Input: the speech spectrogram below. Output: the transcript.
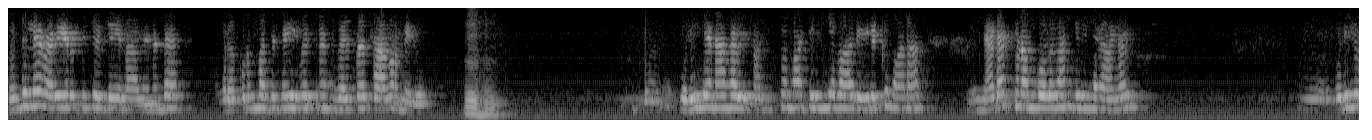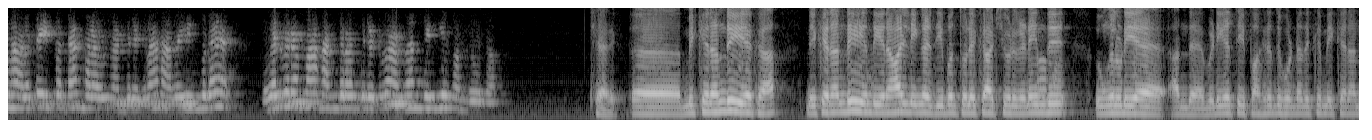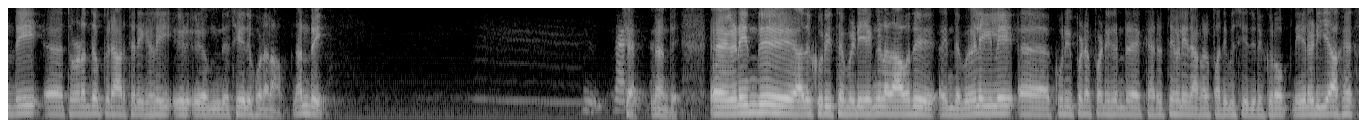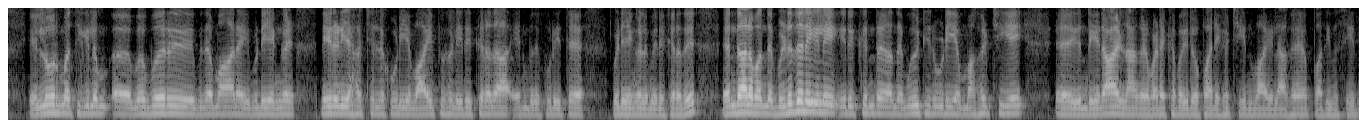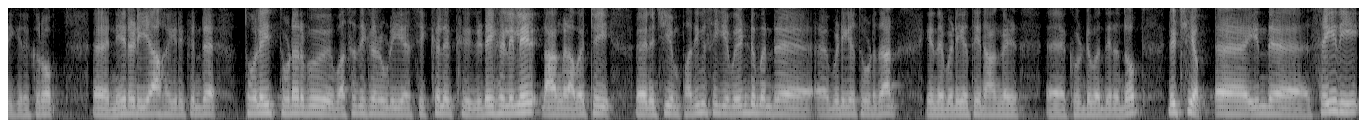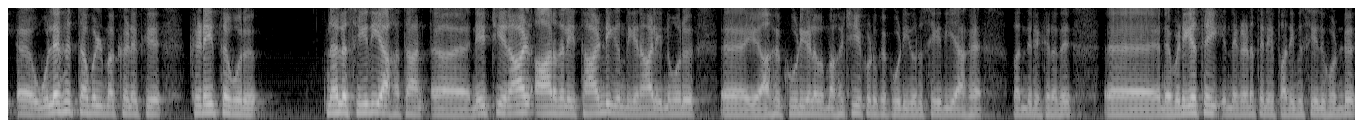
சொல்லலே வரையறுத்து சொல்லல அது எங்களோட குடும்பத்துக்கு இருபத்தி ரெண்டு வயசு சாபம் இது. ம்ஹும். வெளியில நாங்கள் சந்தோஷமா திரிஞ்சவாறு இருக்கும் ஆனா நடக்கணும் போலதான் திரும்பி நாங்கள் முடிவு காலத்தை இப்பதான் கடவுள் வந்திருக்கிறான். அதையும் கூட முதல்வரமா கண்டு வந்திருக்கிறோம் அதுதான் பெரிய சந்தோஷம். சரி. மிக்க நன்றி ஏகா. மிக்க நன்றி. இன்றைய நாள் நீங்கள் தீபம் தொலைக்காட்சியோடு இணைந்து உங்களுடைய அந்த விடயத்தை பகிர்ந்து கொண்டதுக்கு மிக்க நன்றி. தொடர்ந்து பிரார்த்தனைகளை செய்து கொள்ளலாம். நன்றி. சரி நன்றி. இணைந்து அது குறித்த விடயங்கள் அதாவது இந்த வேளையிலே குறிப்பிடப்படுகின்ற கருத்துக்களை நாங்கள் பதிவு செய்திருக்கிறோம். நேரடியாக எல்லோர் மத்தியிலும் வெவ்வேறு விதமான விடயங்கள் நேரடியாக செல்லக்கூடிய வாய்ப்புகள் இருக்கிறதா என்பது குறித்த விடயங்களும் இருக்கிறது. என்றாலும் அந்த விடுதலையிலே இருக்கின்ற அந்த வீட்டினுடைய மகிழ்ச்சியை இன்றைய நாள் நாங்கள் வடக்கு ஐரோப்பா நிகழ்ச்சியின் வாயிலாக பதிவு செய்து இருக்கிறோம் நேரடியாக இருக்கின்ற தொலைத்தொடர்பு வசதிகளுடைய சிக்கலுக்கு இடைகளிலே நாங்கள் அவற்றை நிச்சயம் பதிவு செய்ய வேண்டும் என்ற விடயத்தோடு தான் இந்த விடயத்தை நாங்கள் கொண்டு வந்திருந்தோம். நிச்சயம் இந்த செய்தி உலக தமிழ் மக்களுக்கு கிடைத்த ஒரு நல்ல செய்தியாகத்தான் நேற்றைய நாள் ஆறுதலை தாண்டி இன்றைய நாள் இன்னொரு ஆகக்கூடிய அளவு மகிழ்ச்சியை கொடுக்கக்கூடிய ஒரு செய்தியாக வந்திருக்கிறது. இந்த விடயத்தை இந்த இடத்திலே பதிவு செய்து கொண்டு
